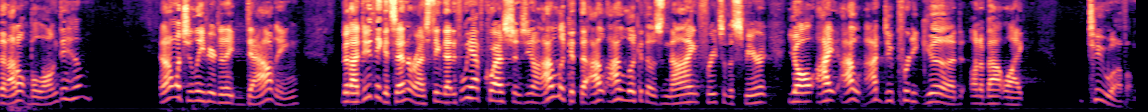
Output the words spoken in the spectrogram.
that I don't belong to him? And I don't want you to leave here today doubting, but I do think it's interesting that if we have questions, you know, I look at the I, I look at those nine fruits of the Spirit, y'all. I, I I do pretty good on about like two of them.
